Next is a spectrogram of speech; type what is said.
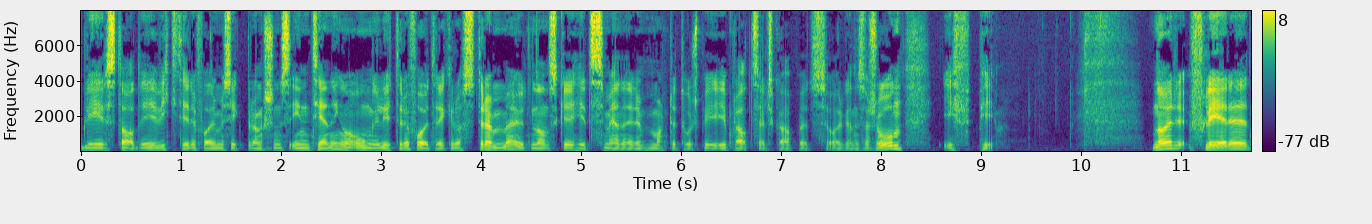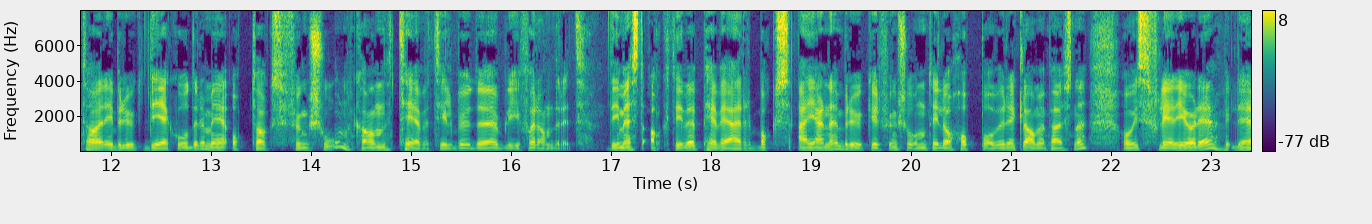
blir stadig viktigere for musikkbransjens inntjening, og unge lyttere foretrekker å strømme utenlandske hits, mener Marte Thorsby i plateselskapets organisasjon IFPI. Når flere tar i bruk dekodere med opptaksfunksjon, kan TV-tilbudet bli forandret. De mest aktive PVR-bokseierne bruker funksjonen til å hoppe over reklamepausene, og hvis flere gjør det, vil det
